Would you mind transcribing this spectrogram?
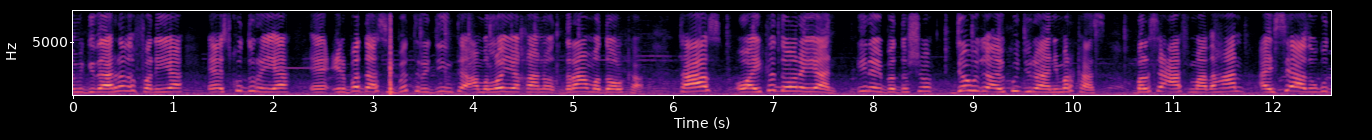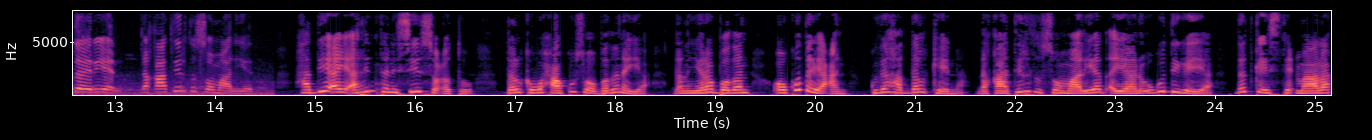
ama gidaarada fadhiya ee isku duraya ee cirbaddaasi batrajiinta ama loo yaqaano dramadoolka taas oo ay ka doonayaan inay beddasho jawiga ay ku jiraani markaas balse caafimaad ahaan ay si aad ugu dayriyeen dhakhaatiirta soomaaliyeed. Haddii ay arrintani sii socoto dalka waxaa ku soo badanaya dhallinyaro badan oo ku dayacan gudaha dalkeenna dhakhaatiirta soomaaliyeed ayaana ugu digaya dadka isticmaala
